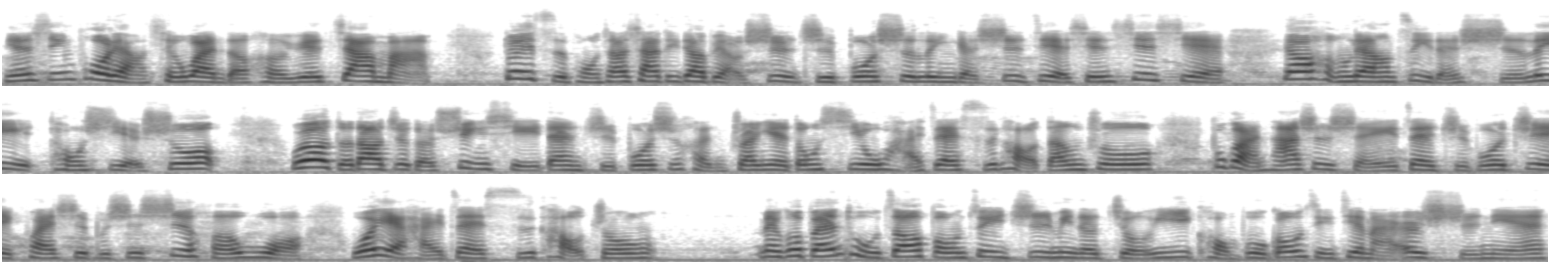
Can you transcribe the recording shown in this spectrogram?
年薪破两千万的合约价码。对此，澎恰恰低调表示，直播是另一个世界，先谢谢，要衡量自己的实力。同时也说，我有得到这个讯息，但直播是很专业的东西，我还在思考当中。不管他是谁，在直播这一块是不是适合我，我也还在思考中。美国本土遭逢最致命的九一恐怖攻击届满二十年，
